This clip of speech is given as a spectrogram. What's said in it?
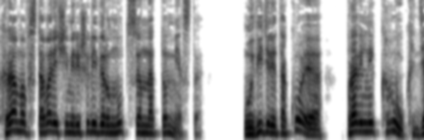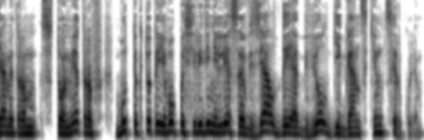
храмов с товарищами решили вернуться на то место. Увидели такое, Правильный круг диаметром 100 метров, будто кто-то его посередине леса взял да и обвел гигантским циркулем.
